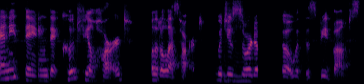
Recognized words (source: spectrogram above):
anything that could feel hard a little less hard, which mm-hmm. is sort of go with the speed bumps.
